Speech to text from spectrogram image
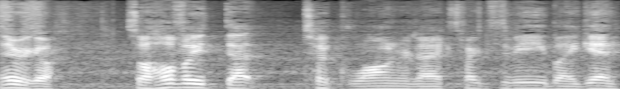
There we go. So hopefully that took longer than I expected to be, but again,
